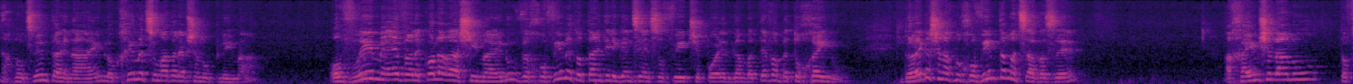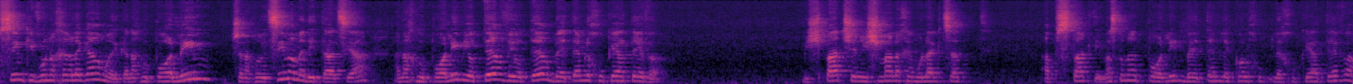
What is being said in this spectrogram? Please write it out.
אנחנו עוצמים את העיניים, לוקחים את תשומת הלב שלנו פנימה, עוברים מעבר לכל הרעשים האלו וחווים את אותה אינטליגנציה אינסופית שפועלת גם בטבע בתוכנו. ברגע שאנחנו חווים את המצב הזה, החיים שלנו תופסים כיוון אחר לגמרי, כי אנחנו פועלים, כשאנחנו יוצאים מהמדיטציה, אנחנו פועלים יותר ויותר בהתאם לחוקי הטבע. משפט שנשמע לכם אולי קצת אבסטרקטי. מה זאת אומרת פועלים בהתאם לכל חוק, לחוקי הטבע?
